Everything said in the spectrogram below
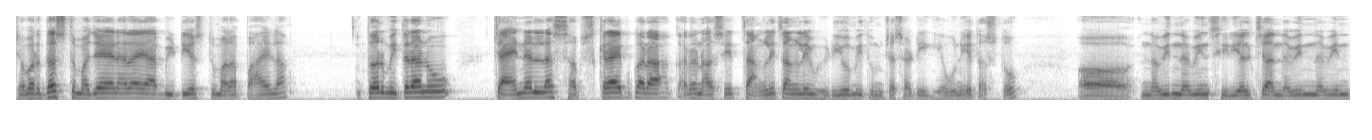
जबरदस्त मजा येणार आहे या बी टी एस तुम्हाला पाहायला. तर मित्रांनो चॅनलला सबस्क्राईब करा. कारण असे चांगले चांगले व्हिडिओ मी तुमच्यासाठी घेऊन येत असतो. नवीन नवीन सिरियलच्या नवीन नवीन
